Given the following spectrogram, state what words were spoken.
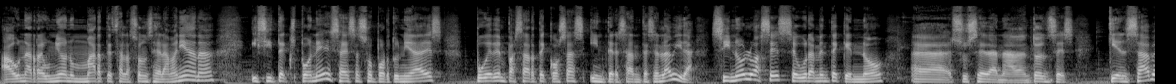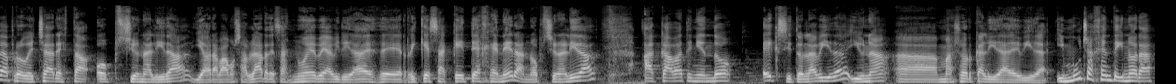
a una reunión un martes a las 11 de la mañana. Y si te expones a esas oportunidades, pueden pasarte cosas interesantes en la vida. Si no lo haces, seguramente que no eh, suceda nada. Entonces, quien sabe aprovechar esta opcionalidad, y ahora vamos a hablar de esas nueve habilidades de riqueza que te generan opcionalidad, acaba teniendo éxito en la vida y una ah, mayor calidad de vida. Y mucha gente ignora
